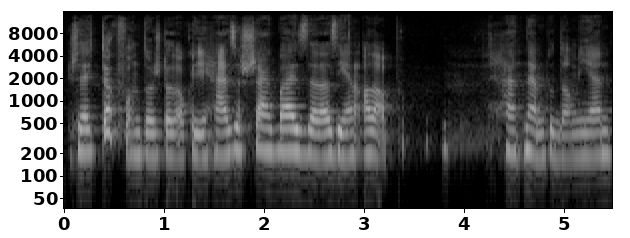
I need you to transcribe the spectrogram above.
És ez egy tök fontos dolog, hogy egy házasságban ezzel az ilyen alap, hát nem tudom, ilyen,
